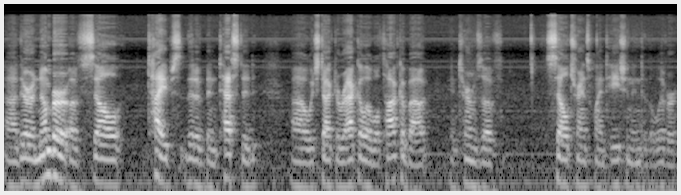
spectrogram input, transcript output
Uh, there are a number of cell types that have been tested, which Dr. Rakela will talk about in terms of cell transplantation into the liver.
